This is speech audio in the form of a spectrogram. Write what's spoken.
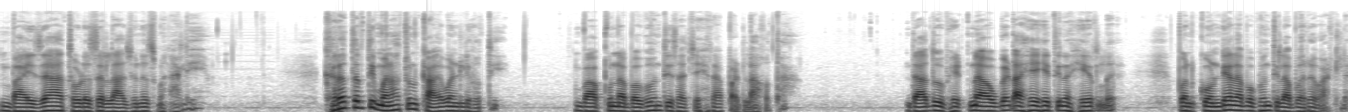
बायजा थोडंसं लाजूनच म्हणाली खरं तर ती मनातून काळवंडली होती. बापूंना बघून तिचा चेहरा पडला होता. दादू भेटणं अवघड आहे हे तिनं हेरलं पण कोंड्याला बघून तिला बरं वाटलं.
